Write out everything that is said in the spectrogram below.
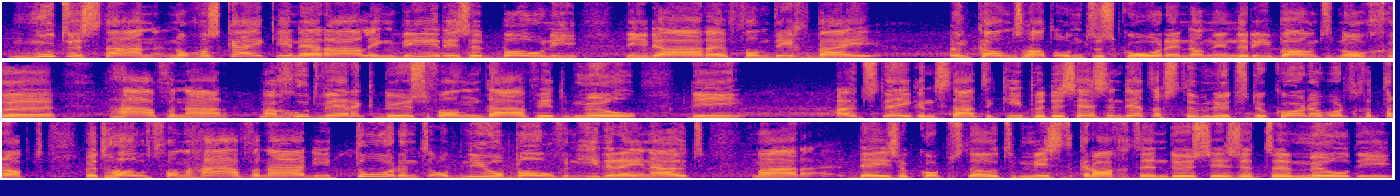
moeten staan. Nog eens kijken in herhaling. Weer is het Boni die daar eh, van dichtbij een kans had om te scoren. En dan in de rebound nog uh, Havenaar. Maar goed werk dus van David Mul. Die uitstekend staat te keeper. De 36e minuut. De corner wordt getrapt. Het hoofd van Havenaar die torent opnieuw boven iedereen uit. Maar deze kopstoot mist kracht. En dus is het eh, Mul die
